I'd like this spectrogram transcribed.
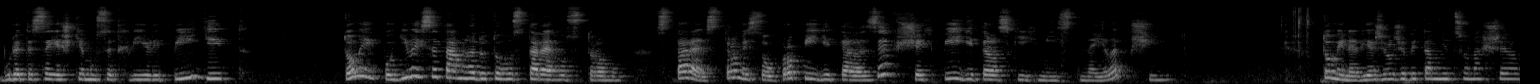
Budete se ještě muset chvíli pídit. Tomi, podívej se tamhle do toho starého stromu. Staré stromy jsou pro píditele ze všech píditelských míst nejlepší. Tomi nevěřil, že by tam něco našel,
